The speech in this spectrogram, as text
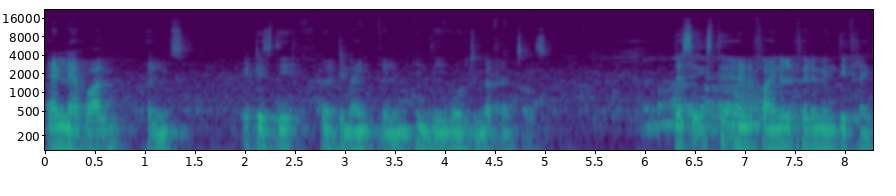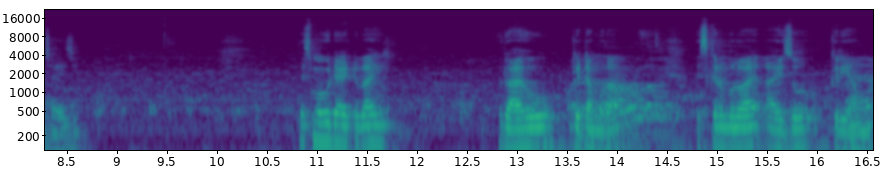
and Nepal Films. It is the 29th film in the Godzilla franchise. The sixth and final film in the franchise. This movie directed by Raiho Kitamura, screenplay by Aizo Kiriyama,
